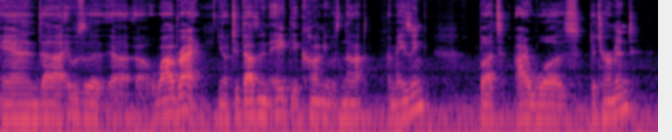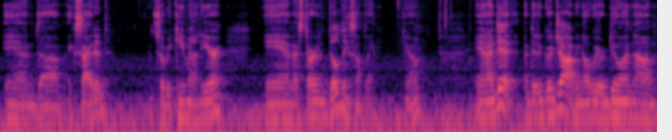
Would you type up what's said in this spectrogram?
and uh, it was a, a, wild ride. You know, 2008, the economy was not amazing, but I was determined and uh, excited. So we came out here, and I started building something. You know, and I did. I did a good job. You know, we were doing. Um,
